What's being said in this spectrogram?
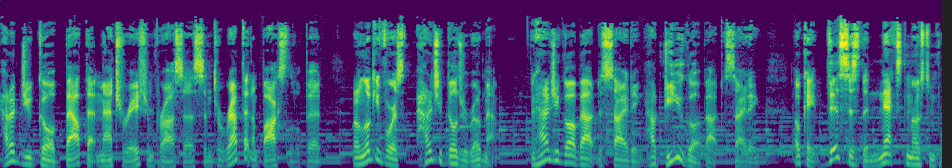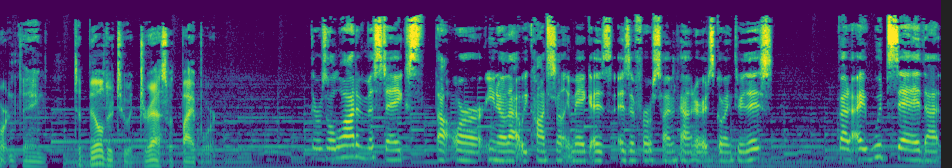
How did you go about that maturation process? And to wrap that in a box a little bit, what I'm looking for is how did you build your roadmap? And how did you go about deciding? How do you go about deciding? Okay, this is the next most important thing to build or to address with Byteboard. There's a lot of mistakes that were, you know, that we constantly make as as a first time founder is going through this. But I would say that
